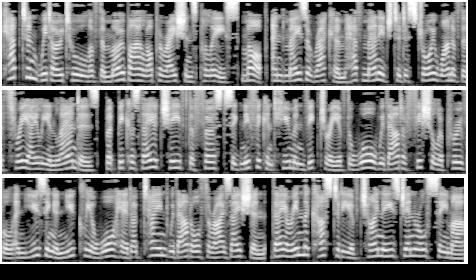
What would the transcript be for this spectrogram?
Captain Whit O'Toole of the Mobile Operations Police and Mazer Rackham have managed to destroy one of the three alien landers, but because they achieved the first significant human victory of the war without official approval and using a nuclear warhead obtained without authorization, they are in the custody of Chinese General Sima.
